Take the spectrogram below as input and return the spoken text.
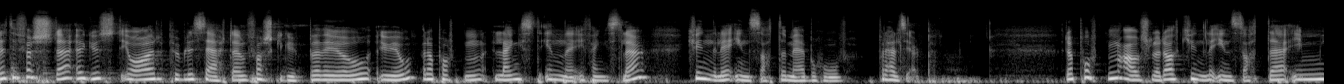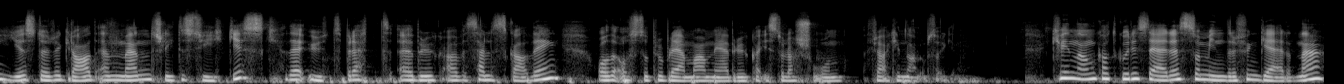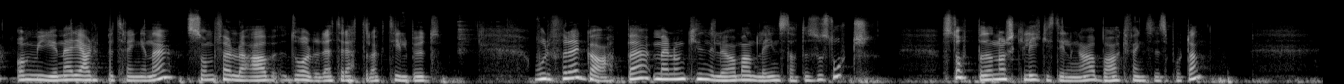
31.8 i år publiserte en forskergruppe ved UiO rapporten 'Lengst inne i fengselet kvinnelige innsatte med behov for helsehjelp'. Rapporten avslører at kvinnelige innsatte i mye større grad enn menn sliter psykisk. Det er utbredt eh, bruk av selvskading, og det er også problemer med bruk av isolasjon fra kriminalomsorgen. Kvinnene kategoriseres som mindre fungerende og mye mer hjelpetrengende som følge av dårligere tilrettelagt tilbud. Hvorfor er gapet mellom kvinnelige og mannlige innsatte så stort? Stopper den norske likestillinga bak fengselsportene?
